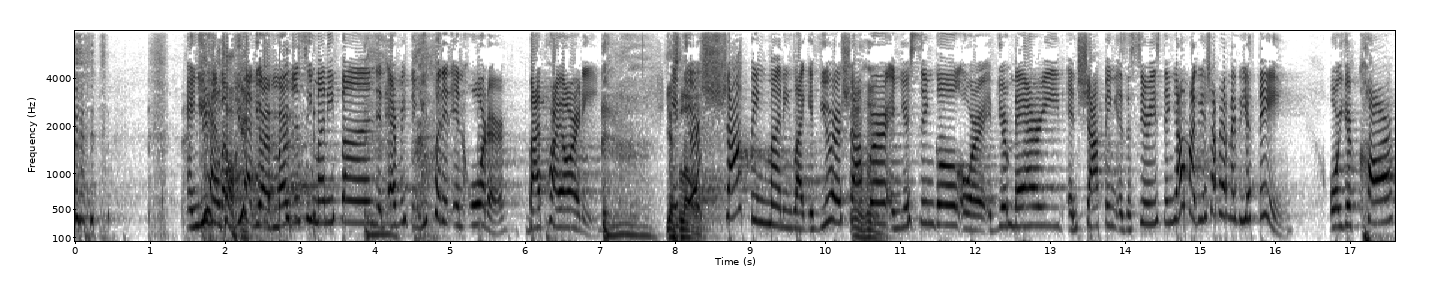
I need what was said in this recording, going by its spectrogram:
and you Keep have a, you have your emergency money fund and everything. You put it in order by priority. Yes, if Lord. Mm-hmm. your shopping money, like if you're a shopper and you're single, or if you're married and shopping is a serious thing, y'all might be a shopper. That might be your thing. Or your car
